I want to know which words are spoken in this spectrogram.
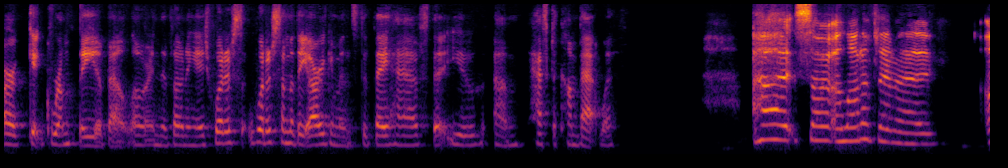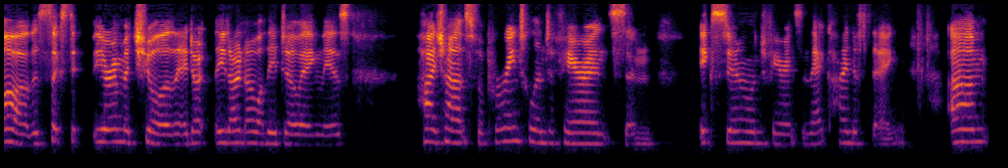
are get grumpy about lowering the voting age what are what are some of the arguments that they have that you um, have to combat with? Uh, so a lot of them are, oh, the 60, they're immature. They don't they don't know what they're doing. There's high chance for parental interference and external interference and that kind of thing. Um,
